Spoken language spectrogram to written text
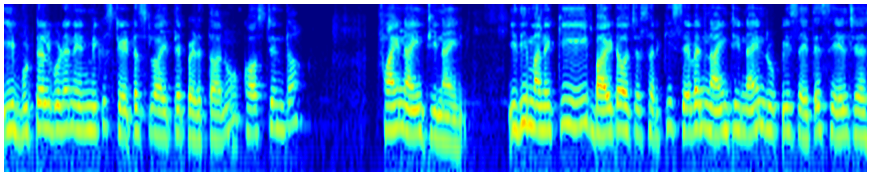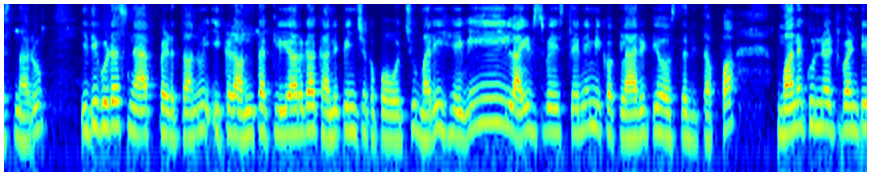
ఈ బుట్టలు కూడా నేను మీకు స్టేటస్లో అయితే పెడతాను. కాస్ట్ ఎంత? Five ninety nine. ఇది మనకి బయట వచ్చేసరికి సెవెన్ నైంటీ నైన్ రూపీస్ అయితే సేల్ చేస్తున్నారు. ఇది కూడా స్నాప్ పెడతాను. ఇక్కడ అంత క్లియర్గా కనిపించకపోవచ్చు. మరీ హెవీ లైట్స్ వేస్తేనే మీకు క్లారిటీ వస్తుంది తప్ప మనకున్నటువంటి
